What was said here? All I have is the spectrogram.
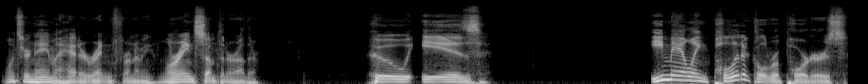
what's her name? I had it right in front of me. Lorraine something or other, who is emailing political reporters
